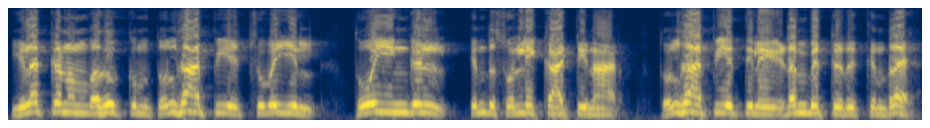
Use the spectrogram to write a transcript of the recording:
இலக்கணம் வகுக்கும் தொல்காப்பியச் சுவையில் தோயுங்கள் என்று சொல்லிக் காட்டினார். தொல்காப்பியத்திலே இடம்பெற்றிருக்கின்ற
